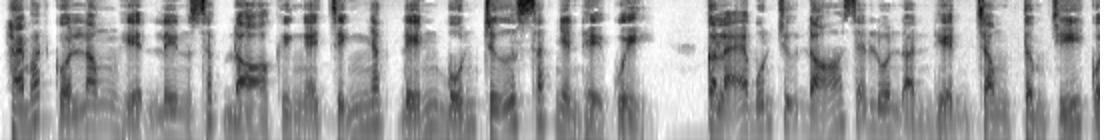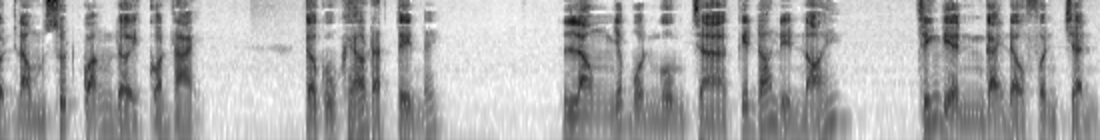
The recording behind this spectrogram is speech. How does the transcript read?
Hai mắt của Long hiện lên sắc đỏ khi nghe chính nhắc đến bốn chữ sát nhân hệ quỷ. Có lẽ bốn chữ đó sẽ luôn ẩn hiện trong tâm trí của Long suốt quãng đời còn lại. Cậu cũng khéo đặt tên đấy. Long nhấp một ngụm trà, cái đó liền nói. Chính điện gãi đầu phân trần.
